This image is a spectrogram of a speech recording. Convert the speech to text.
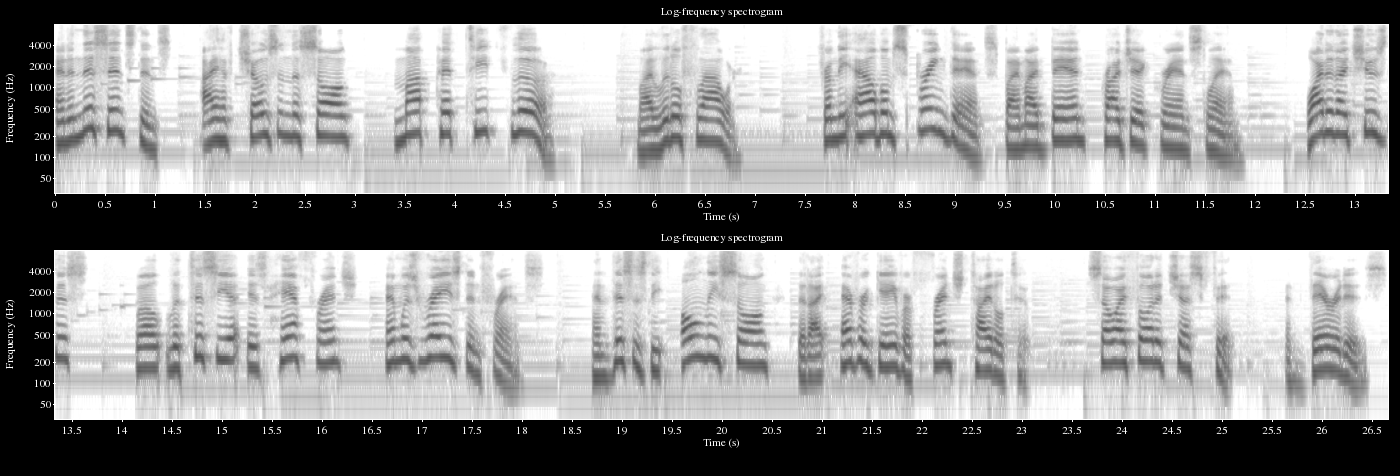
And in this instance, I have chosen the song Ma Petite Fleur, My Little Flower, from the album Spring Dance by my band Project Grand Slam. Why did I choose this? Well, Laetitia is half French and was raised in France. And this is the only song that I ever gave a French title to. So I thought it just fit. And there it is.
